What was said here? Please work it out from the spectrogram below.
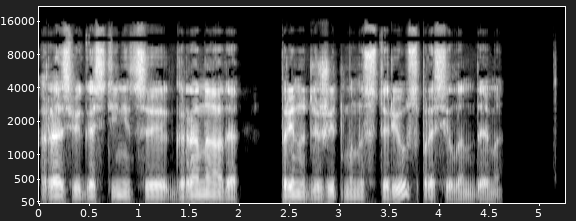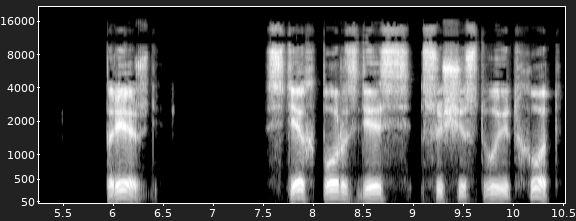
Разве гостиница «Гранада» принадлежит монастырю? — спросил Эндема. Прежде. С тех пор здесь существует ход,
